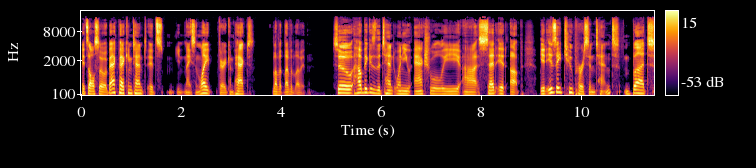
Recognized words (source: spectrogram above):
it's also a backpacking tent, it's nice and light, very compact. Love it, love it, love it. So, how big is the tent when you actually uh, set it up? It is a two person tent, but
